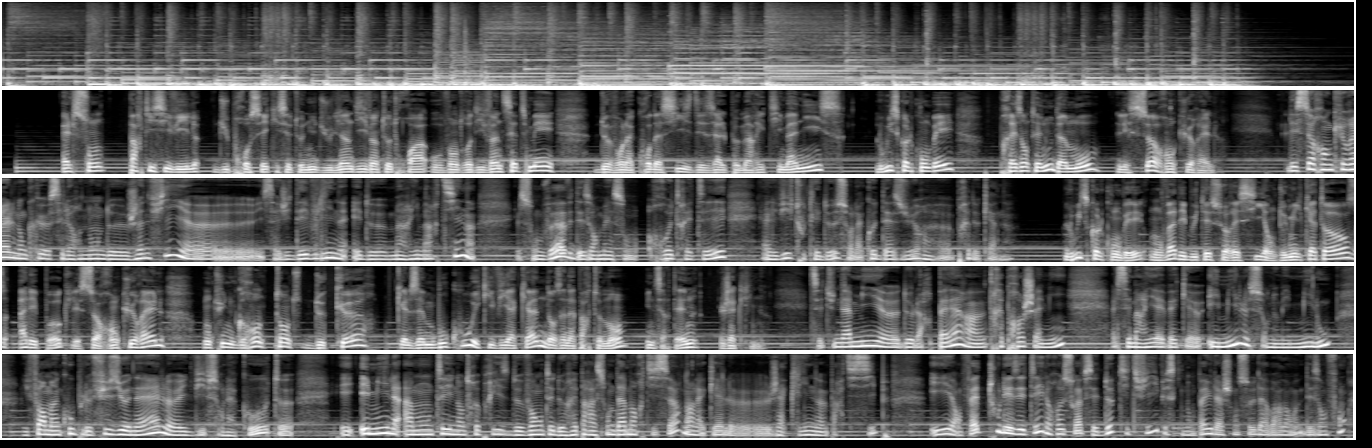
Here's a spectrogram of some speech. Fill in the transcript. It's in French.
Elles sont partie civile du procès qui s'est tenu du lundi 23 au vendredi 27 mai devant la cour d'assises des Alpes-Maritimes à Nice. Louise Colcombé, présentez-nous d'un mot les sœurs Rancurel. Les sœurs Rancurel, donc euh, c'est leur nom de jeune fille. Euh, il s'agit d'Evelyne et de Marie-Martine. Elles sont veuves, désormais elles sont retraitées. Elles vivent toutes les deux sur la côte d'Azur, euh, près de Cannes. Louise Colcombé, on va débuter ce récit en 2014. À l'époque, les sœurs Rancurel ont une grande tante de cœur qu'elles aiment beaucoup et qui vit à Cannes dans un appartement, une certaine Jacqueline. C'est une amie euh, de leur père, très proche amie. Elle s'est mariée avec euh, Émile, surnommé Milou. Ils forment un couple fusionnel, euh, ils vivent sur la côte. Et Émile a monté une entreprise de vente et de réparation d'amortisseurs dans laquelle Jacqueline participe. Et en fait, tous les étés, ils reçoivent ces deux petites filles, parce qu'ils n'ont pas eu la chance d'avoir des enfants.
